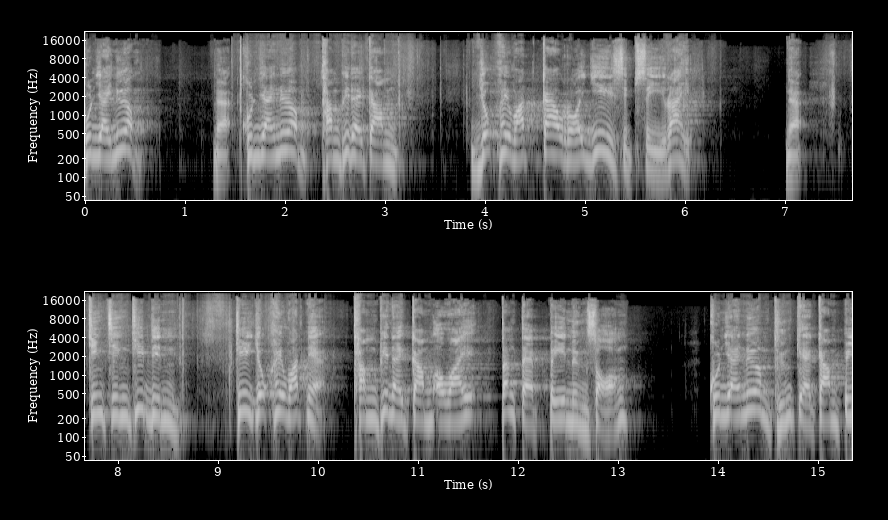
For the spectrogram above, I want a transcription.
คุณยายเนื่อมนะคุณยายเนื่อมทำพินัยกรรมยกให้วัด 924 ไร่นะจริง ๆ ที่ดินที่ยกให้วัดเนี่ยทำพินัยกรรมเอาไว้ตั้งแต่ปี 12 คุณยายเนื่อมถึงแก่กรรมปี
